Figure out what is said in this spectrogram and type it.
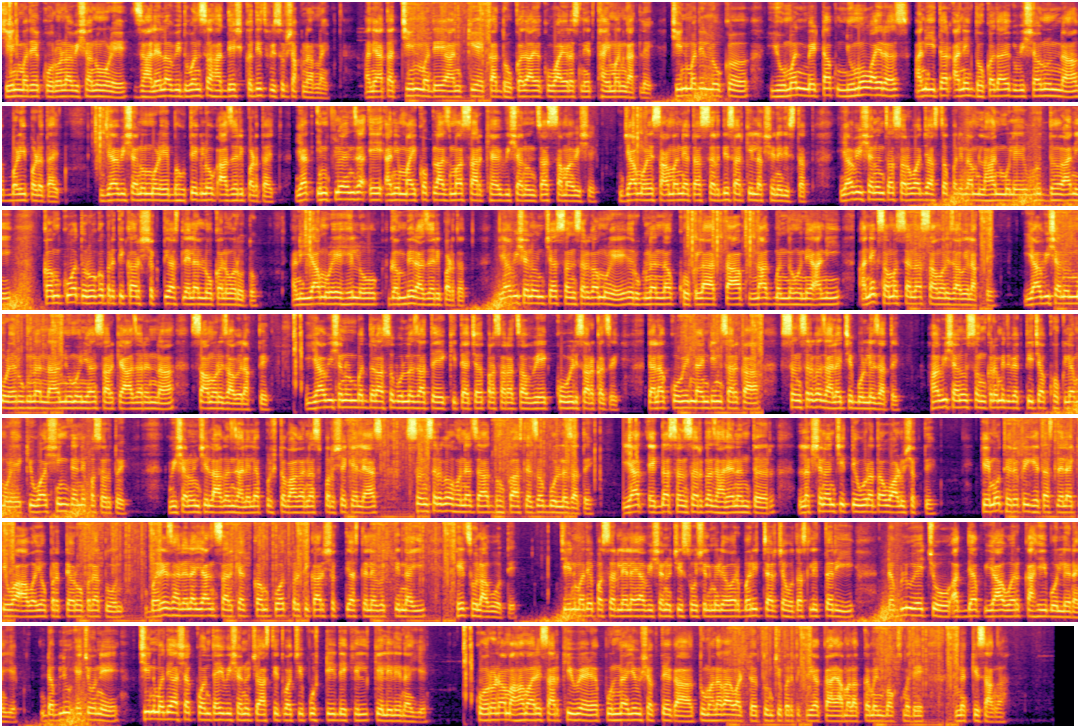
चीनमध्ये कोरोना विषाणूमुळे झालेला विध्वंस हा देश कधीच विसरू शकणार नाही. आणि आता चीनमध्ये आणखी एका धोकादायक व्हायरसने थैमान घातले चीनमधील लोक ह्युमन मेटाप न्युमो व्हायरस आणि इतर अनेक धोकादायक विषाणूंना बळी पडत आहेत ज्या विषाणूमुळे बहुतेक लोक आजारी पडत आहेत यात इन्फ्लुएन्झा ए आणि मायकोप्लाझ्मा सारख्या विषाणूंचा समावेश आहे. ज्यामुळे सामान्यतः सर्दीसारखी लक्षणे दिसतात. या विषाणूंचा सर्वात जास्त परिणाम लहान मुले वृद्ध आणि कमकुवत रोगप्रतिकार शक्ती असलेल्या लोकांवर होतो. आणि यामुळे हे लोक गंभीर आजारी पडतात. या विषाणूंच्या संसर्गामुळे रुग्णांना खोकला ताप नाक बंद होणे आणि अनेक समस्यांना सामोरे जावे लागते. या विषाणूंमुळे रुग्णांना न्यूमोनियासारख्या आजारांना सामोरे जावे लागते. या विषाणूंबद्दल असं बोललं जाते की त्याच्या प्रसाराचा वेग कोविडसारखाच आहे. त्याला कोविड नाईन्टीन सारखा संसर्ग झाल्याचे बोलले जाते. हा विषाणू संक्रमित व्यक्तीच्या खोकल्यामुळे किंवा शिंकण्याने पसरतोय. विषाणूंची लागण झालेल्या पृष्ठभागांना स्पर्श केल्यास संसर्ग होण्याचा धोका असल्याचं बोललं जाते. यात एकदा संसर्ग झाल्यानंतर लक्षणांची तीव्रता वाढू शकते. केमोथेरपी घेत असलेल्या किंवा अवयव प्रत्यारोपणातून बरे झालेल्या यांसारख्या कमकुवत प्रतिकार शक्ती असलेल्या व्यक्तींनाही हेच हो लागू होते. चीनमध्ये पसरलेल्या या विषाणूची सोशल मीडियावर बरीच चर्चा होत असली तरी डब्ल्यू एच ओ अद्याप यावर काही बोलले नाहीये. डब्ल्यू एच ओने चीनमध्ये अशा कोणत्याही विषाणूच्या अस्तित्वाची पुष्टी देखील केलेली नाहीये. कोरोना महामारीसारखी वेळ पुन्हा येऊ शकते का? तुम्हाला काय वाटतं? तुमची प्रतिक्रिया काय? आम्हाला कमेंट बॉक्समध्ये नक्की सांगा.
